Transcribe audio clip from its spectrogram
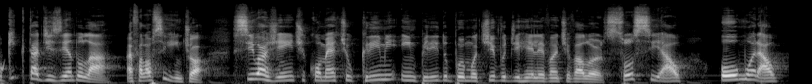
o que está dizendo lá? Vai falar o seguinte, ó. Se o agente comete o crime impelido por motivo de relevante valor social ou moral,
